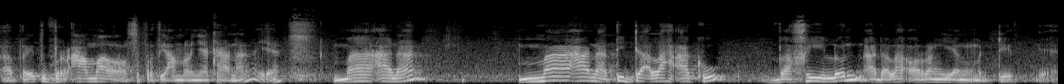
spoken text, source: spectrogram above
apa itu beramal seperti amalnya kana ya ma'ana ma'ana tidaklah aku bakhilun adalah orang yang medit ya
